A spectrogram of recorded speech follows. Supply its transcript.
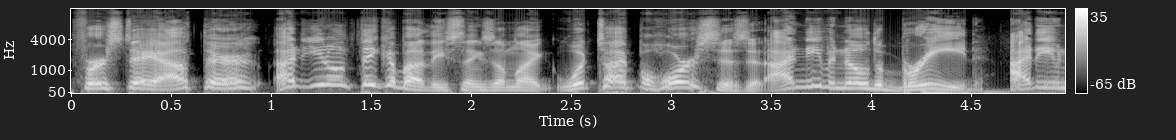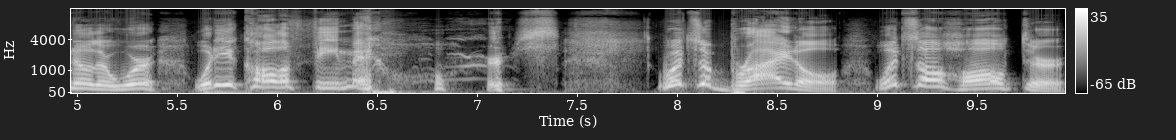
First day out there, I, you don't think about these things. I'm like, what type of horse is it? I didn't even know the breed. I didn't even know there were. What do you call a female horse? What's a bridle? What's a halter?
